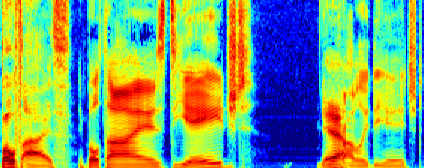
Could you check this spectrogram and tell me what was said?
both eyes. Both eyes de-aged, Yeah. probably de-aged.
